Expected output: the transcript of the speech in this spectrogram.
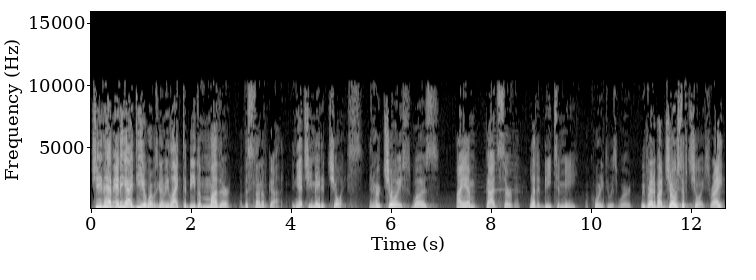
She didn't have any idea what it was going to be like to be the mother of the Son of God. And yet she made a choice. And her choice was, I am God's servant. Let it be to me according to his word. We've read about Joseph's choice, right?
